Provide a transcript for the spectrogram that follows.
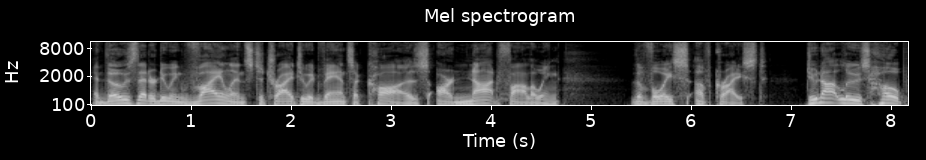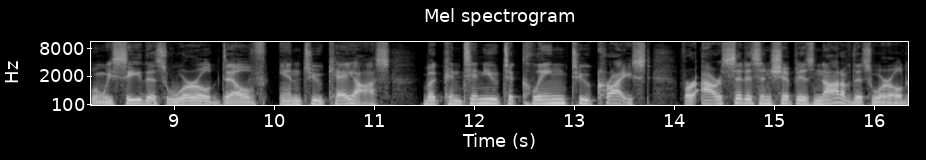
And those that are doing violence to try to advance a cause are not following the voice of Christ. Do not lose hope when we see this world delve into chaos, but continue to cling to Christ, for our citizenship is not of this world,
